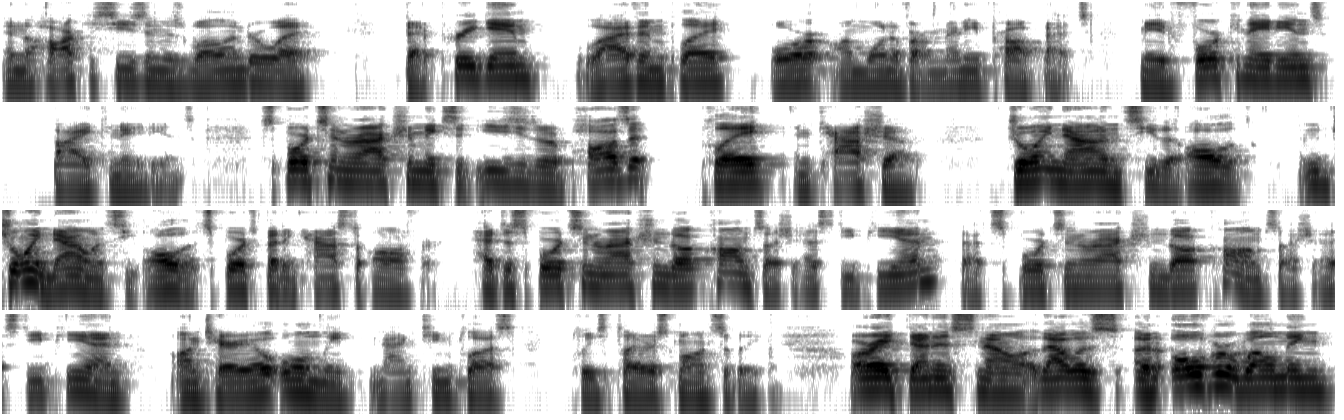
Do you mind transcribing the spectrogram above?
and the hockey season is well underway. Bet pregame, live in play, or on one of our many prop bets made for Canadians by Canadians. Sports Interaction makes it easy to deposit, play, and cash out. Join now and see that all join now and see all that sports betting has to offer. Head to sportsinteraction.com slash SDPN. That's sportsinteraction.com slash SDPN. Ontario only, 19 plus. Please play responsibly. All right, Dennis. Now that was an overwhelming,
